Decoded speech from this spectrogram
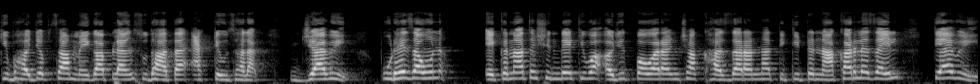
की भाजपचा मेगा प्लॅन सुद्धा आता ऍक्टिव्ह झाला. ज्यावेळी पुढे जाऊन एकनाथ शिंदे किंवा अजित पवारांच्या खासदारांना तिकीट नाकारलं जाईल त्यावेळी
